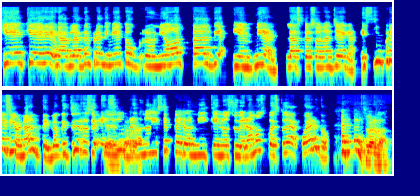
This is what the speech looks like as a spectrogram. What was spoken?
¿Quién quiere hablar de emprendimiento? Reunión tal día. Y miren, las personas llegan. Es impresionante lo que tú dices, Rocío. Es. Uno dice, pero ni que nos hubiéramos puesto de acuerdo. es verdad.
